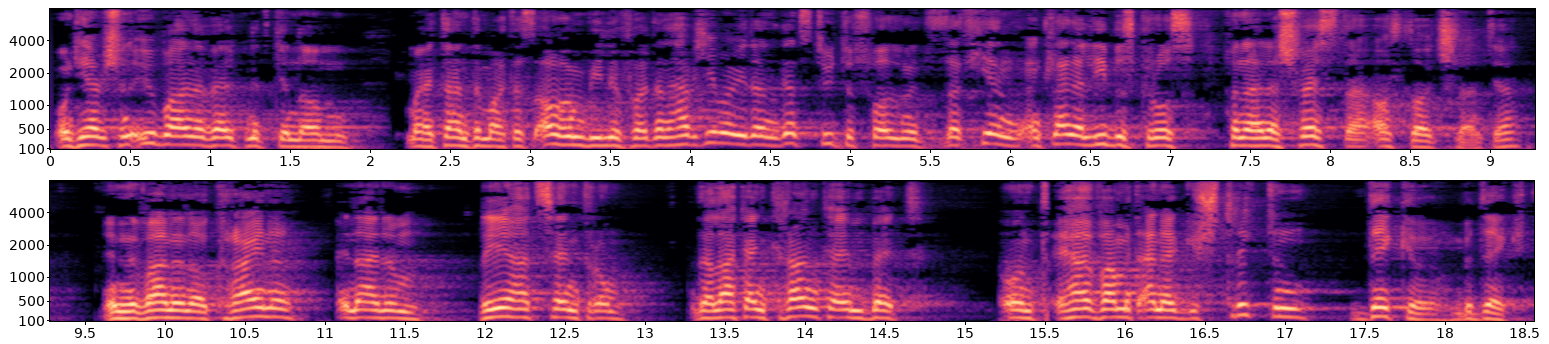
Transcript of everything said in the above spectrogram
Und die habe ich schon überall in der Welt mitgenommen. Meine Tante macht das auch in Bielefeld. Dann habe ich immer wieder eine ganze Tüte voll mit, sagt hier ein, ein kleiner Liebesgruß von einer Schwester aus Deutschland, ja. Wir waren in der Ukraine, in einem Reha-Zentrum. Da lag ein Kranker im Bett. Und er war mit einer gestrickten Decke bedeckt.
